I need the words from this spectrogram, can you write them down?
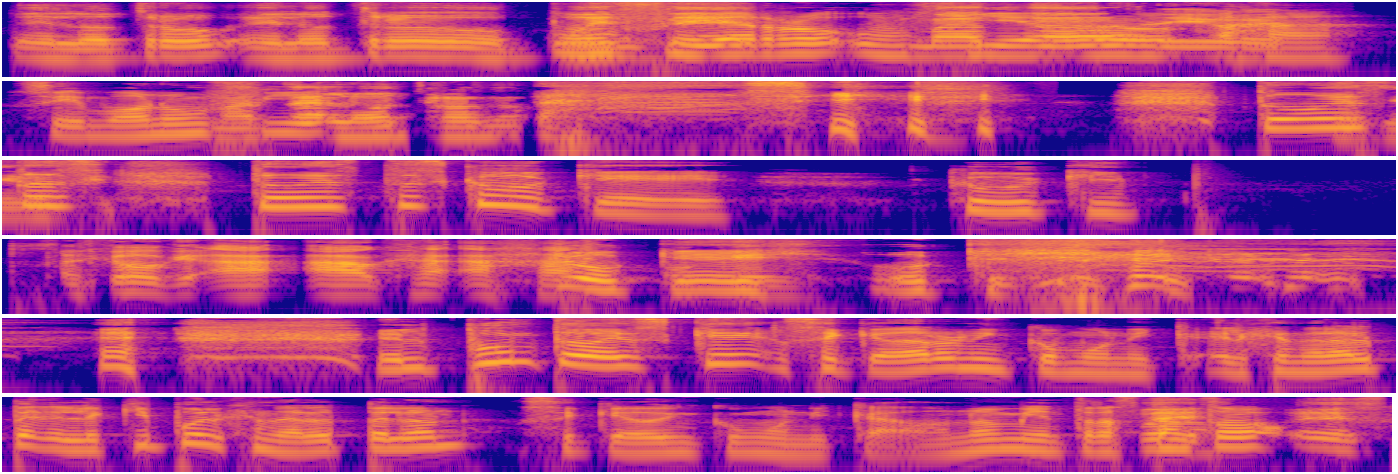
el otro, el otro un puente fierro, un mata- fierro, Sí, ajá, Simón, un mata al fierro. otro, ¿no? Sí. Todo Así esto es, todo esto es como que, como que Es como que, ah, ah, ajá, ok, ok. El punto es que se quedaron incomunicados. El, general, el equipo del general Pelón se quedó incomunicado, ¿no? Mientras Pues, tanto, pues,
